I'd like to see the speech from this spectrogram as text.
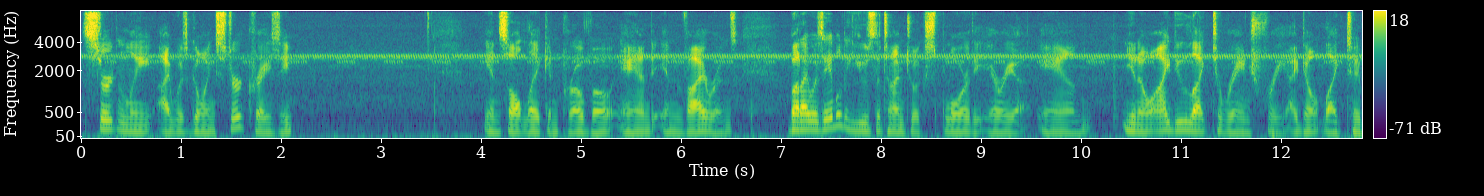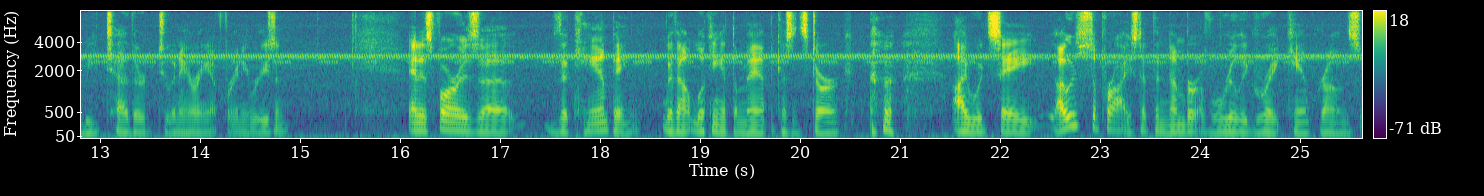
certainly I was going stir crazy in Salt Lake and Provo and environs, but I was able to use the time to explore the area and you know, I do like to range free. I don't like to be tethered to an area for any reason. And as far as uh, the camping, without looking at the map because it's dark, I would say I was surprised at the number of really great campgrounds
